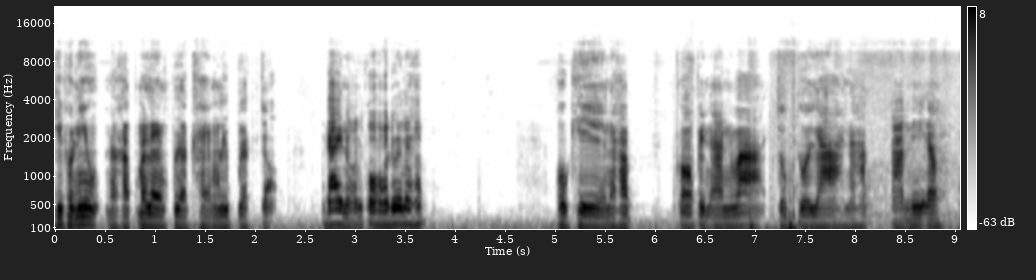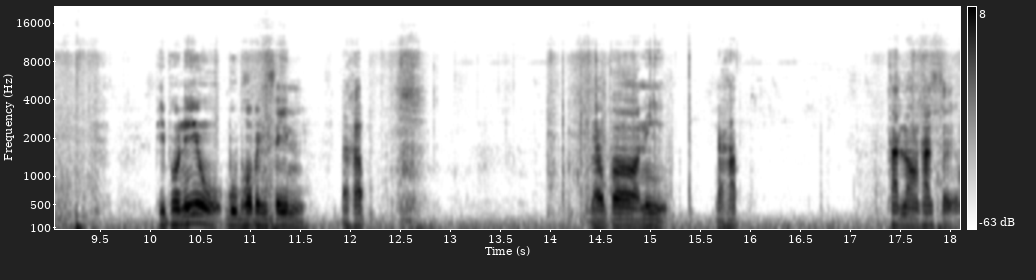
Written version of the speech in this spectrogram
พิพนิวนะครับแมลงเปลือกแข็งหรือเปลือกเจาะได้หนอนกอด้วยนะครับ โอเคนะครับ ก็เป็นอันว่าจบตัวยานะครับ ตามนี้เนาะพิพนิวบูโพเพนซินนะครับ แล้วก็นี่นะครับทัดลองทัดเสริม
